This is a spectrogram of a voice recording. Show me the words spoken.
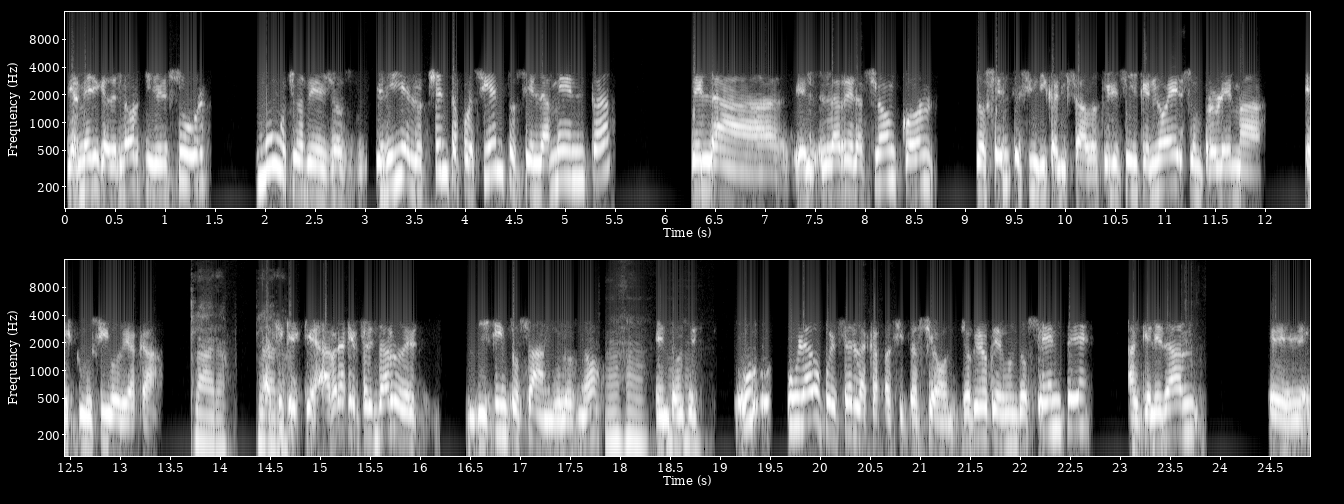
de América del Norte y del Sur, muchos de ellos, diría el 80%, se lamenta de la, la relación con docentes sindicalizados. Quiere decir que no es un problema exclusivo de acá. Claro, claro. Así que, habrá que enfrentarlo de distintos ángulos, ¿no? Entonces, un, lado puede ser la capacitación. Yo creo que un docente al que le dan, eh,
